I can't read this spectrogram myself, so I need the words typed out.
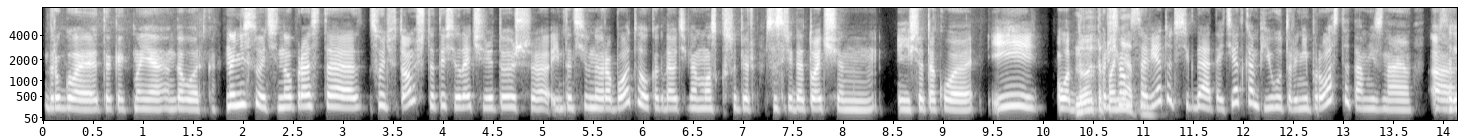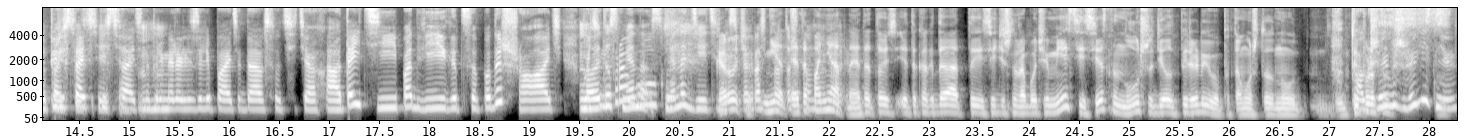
другое, это как моя оговорка. Но не суть, но просто суть в том, что ты всегда чередуешь э, интенсивную работу, когда у тебя мозг супер сосредоточен и все такое, и отдых. Ну, это Причем понятно. советуют всегда отойти от компьютера, не просто там, не знаю, а, Залипать перестать писать, Мгм. например, или залипать, да, в соцсетях, а отойти, подвигаться, подышать, Но это на смена, смена деятельности. Короче, как раз нет, то, это понятно. Это, то есть, это когда ты сидишь на рабочем месте, естественно, лучше делать перерывы, потому что, ну, ты Так просто... же и в с- жизни.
